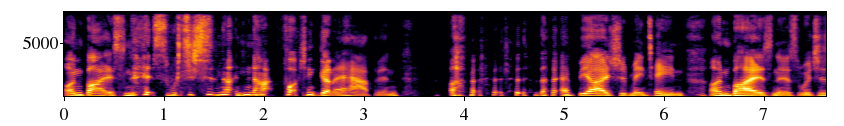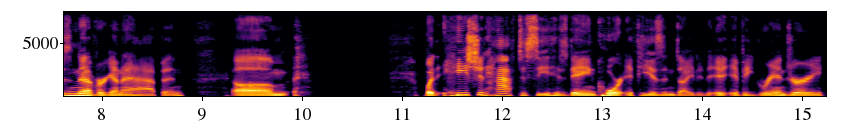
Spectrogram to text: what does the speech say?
unbiasedness, which is not, not fucking gonna happen. Uh, the FBI should maintain unbiasedness, which is never gonna happen. Um, but he should have to see his day in court if he is indicted. If a grand jury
